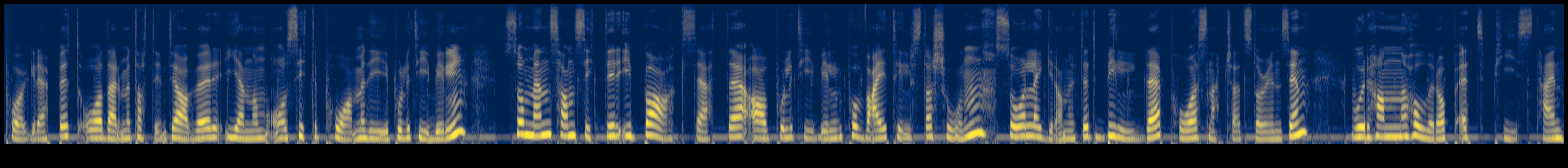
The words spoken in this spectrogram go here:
pågrepet og dermed tatt inn til avhør gjennom å sitte på med de i politibilen. Så mens han sitter i baksetet av politibilen på vei til stasjonen, så legger han ut et bilde på Snapchat-storyen sin hvor han holder opp et peace-tegn.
